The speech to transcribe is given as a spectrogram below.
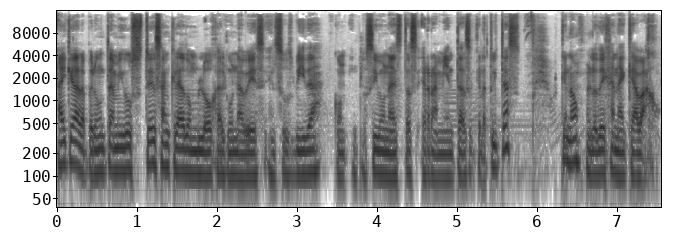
ahí queda la pregunta amigos, ¿ustedes han creado un blog alguna vez en sus vidas con inclusive una de estas herramientas gratuitas? ¿Por qué no? Me lo dejan aquí abajo.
